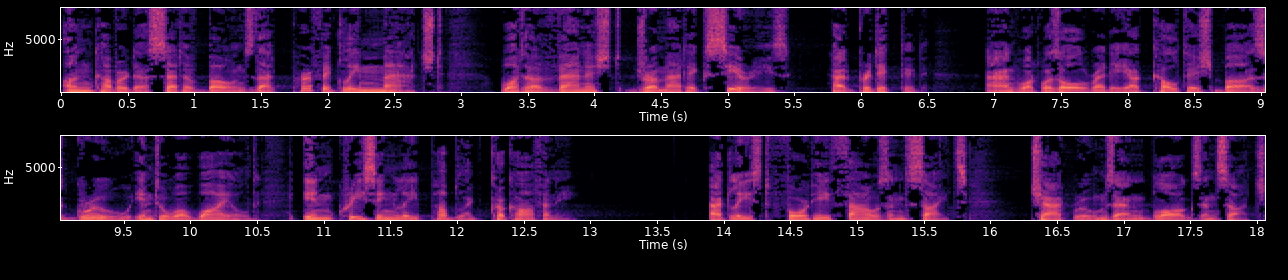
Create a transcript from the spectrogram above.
uncovered a set of bones that perfectly matched what a vanished dramatic series had predicted, and what was already a cultish buzz grew into a wild, increasingly public cacophony. At least 40,000 sites, chat rooms, and blogs and such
